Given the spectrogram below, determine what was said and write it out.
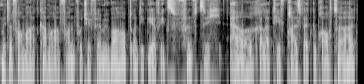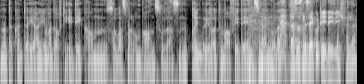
Mittelformatkamera von Fujifilm überhaupt und die GFX 50R relativ preiswert gebraucht zu erhalten. Und da könnte ja jemand auf die Idee kommen, sowas mal umbauen zu lassen. Bringen wir die Leute mal auf Ideen, Sven, oder? Das ist eine sehr gute Idee, wie ich finde.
